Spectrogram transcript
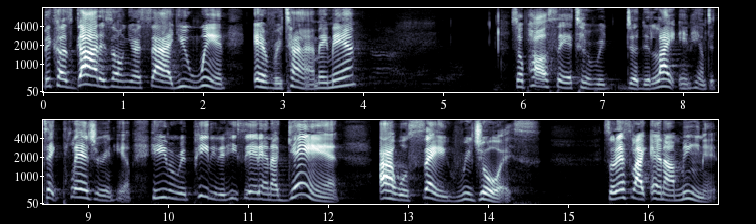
because God is on your side, you win every time. Amen. So Paul said to, re, to delight in him, to take pleasure in him. He even repeated it. He said, and again, I will say rejoice. So that's like, and I mean it.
